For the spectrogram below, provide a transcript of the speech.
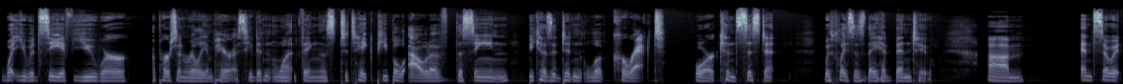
what you would see if you were a person really in Paris. He didn't want things to take people out of the scene because it didn't look correct or consistent with places they had been to. Um, and so it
